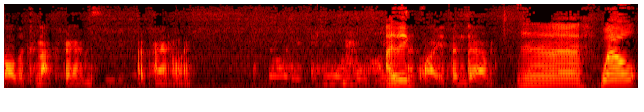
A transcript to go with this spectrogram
all the Canuck fans, apparently. I think Quiet them down. Uh, well,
